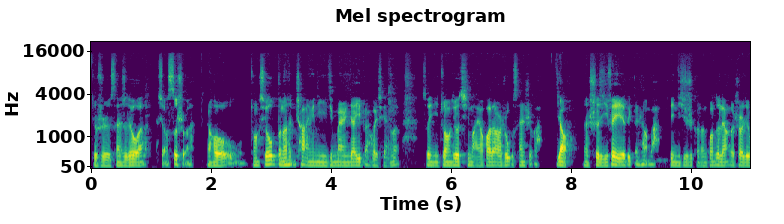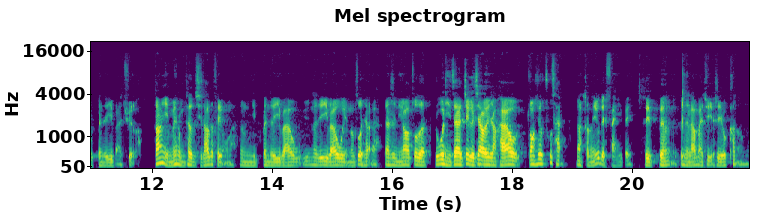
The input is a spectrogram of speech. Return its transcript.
就是三十六万，小四十万。然后装修不能很差，因为你已经卖人家一百块钱了，所以你装修起码要花到二十五三十吧。要，那设计费也得跟上吧，所以你其实可能光这两个事儿就奔着一百去了，当然也没什么太多其他的费用了，嗯，你奔着一百五，那就一百五也能做下来。但是你要做的，如果你在这个价位上还要装修出彩，那可能又得翻一倍，所以奔奔着两百去也是有可能的。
